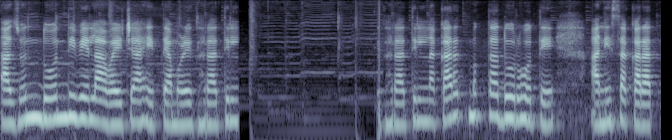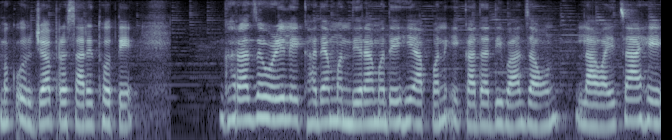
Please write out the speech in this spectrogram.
अजून दोन दिवे लावायचे आहेत. त्यामुळे घरातील घरातील नकारात्मकता दूर होते आणि सकारात्मक ऊर्जा प्रसारित होते. घराजवळील एखाद्या मंदिरामध्येही आपण एखादा दिवा जाऊन लावायचा आहे.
